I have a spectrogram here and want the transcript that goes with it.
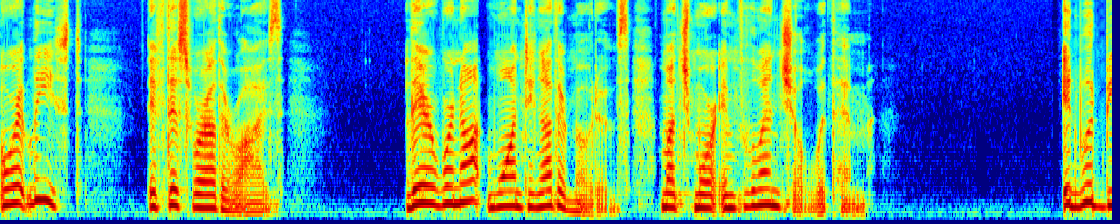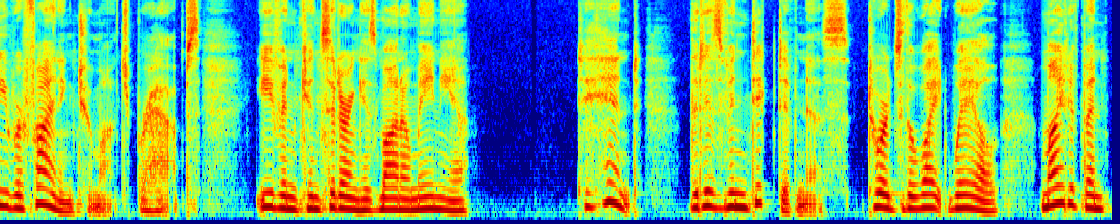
Or at least, if this were otherwise, there were not wanting other motives much more influential with him. It would be refining too much, perhaps, even considering his monomania, to hint that his vindictiveness towards the white whale might have been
